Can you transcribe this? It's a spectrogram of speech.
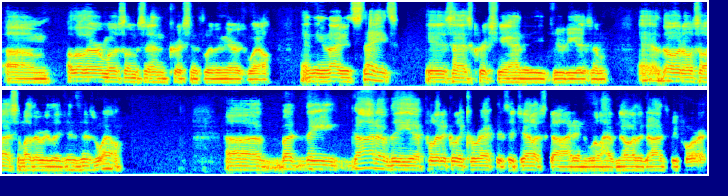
um, although there are Muslims and Christians living there as well. And the United States is has Christianity, Judaism, though it also has some other religions as well. Uh, but the God of the uh, politically correct is a jealous God and will have no other gods before it.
